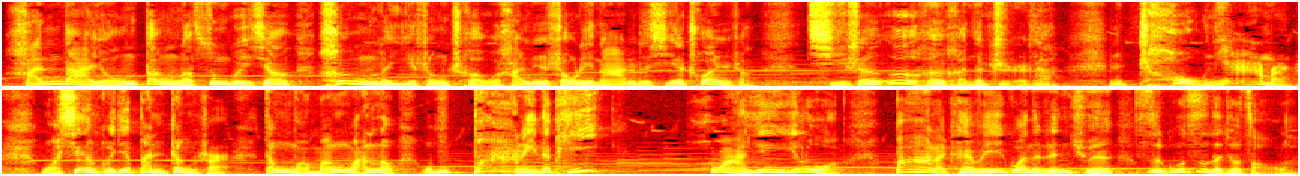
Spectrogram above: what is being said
韩大勇瞪了孙桂香，哼了一声，扯过韩林手里拿着的鞋穿上，起身恶狠狠地指着他：“臭娘们儿，我先回去办正事儿，等我忙完了，我不扒你的皮！”话音一落，扒拉开围观的人群，自顾自的就走了。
